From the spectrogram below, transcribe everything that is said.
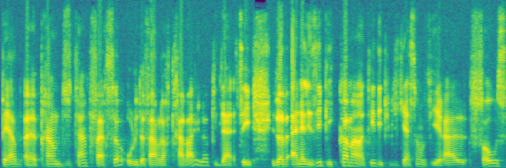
perdre, euh, prendre du temps pour faire ça au lieu de faire leur travail. Là, puis ils doivent analyser puis commenter des publications virales fausses.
